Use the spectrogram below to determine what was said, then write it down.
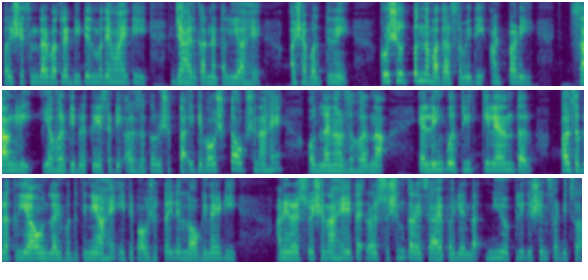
परीक्षेसंदर्भातल्या डिटेलमध्ये माहिती जाहीर करण्यात आली आहे. अशा पद्धतीने कृषी उत्पन्न बाजार समिती आटपाडी सांगली या भरती प्रक्रियेसाठी अर्ज करू शकता. इथे पाहू शकता ऑप्शन आहे ऑनलाईन अर्ज भरणा. या लिंकवर क्लिक केल्यानंतर अर्ज प्रक्रिया ऑनलाईन पद्धतीने आहे. इथे पाहू शकता इथे लॉग इन आय डी आणि रजिस्ट्रेशन आहे. इथे रजिस्ट्रेशन करायचं आहे पहिल्यांदा. न्यू ॲप्लिकेशनसाठीचं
